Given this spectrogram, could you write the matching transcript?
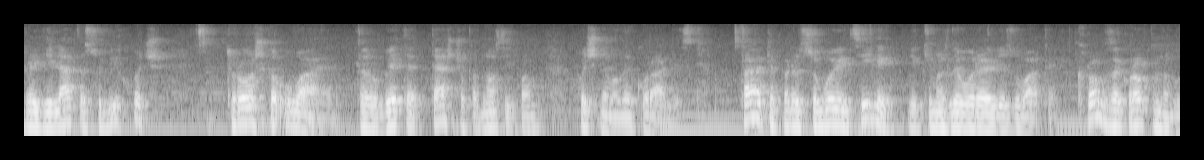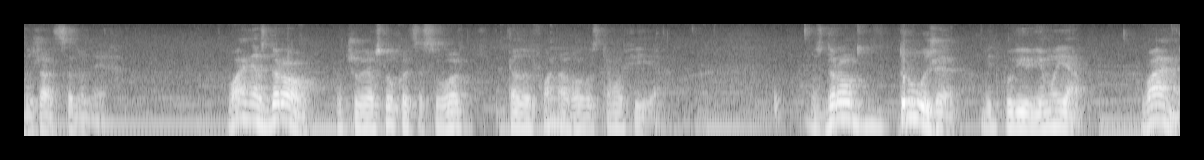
приділяти собі хоч трошки уваги і робити те, що приносить вам хоч невелику радість. Ставити перед собою цілі, які можливо реалізувати, крок за кроком наближатися до них. Ваня, здоров! Почув я слухатися свого телефона голос Тимофія. Здоров, друже, відповів йому я. Ваня,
